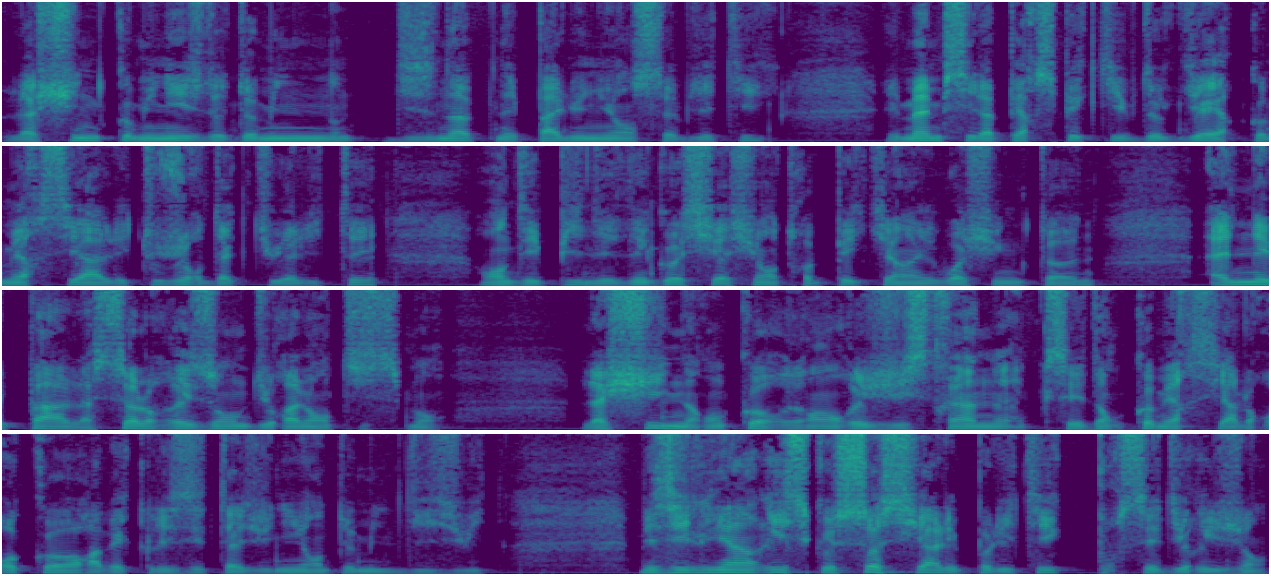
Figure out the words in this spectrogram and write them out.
la Chine communiste de 2019 n'est pas l'Union soviétique, et même si la perspective de guerre commerciale est toujours d'actualité, en dépit des négociations entre Pékin et Washington, elle n'est pas la seule raison du ralentissement. La Chine a encore enregistré un excédent commercial record avec les États-Unis en 2018. Mais il y a un risque social et politique pour ses dirigeants,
